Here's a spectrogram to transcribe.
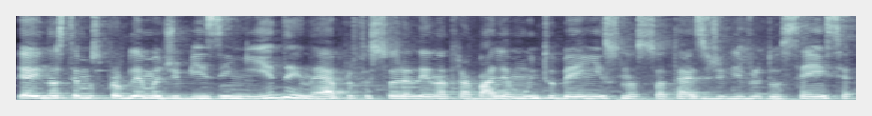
E aí nós temos problema de bis in idem, né? A professora Helena trabalha muito bem isso na sua tese de livre docência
